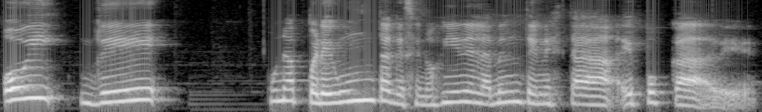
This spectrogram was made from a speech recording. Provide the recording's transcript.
hoy de una pregunta que se nos viene a la mente en esta época de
